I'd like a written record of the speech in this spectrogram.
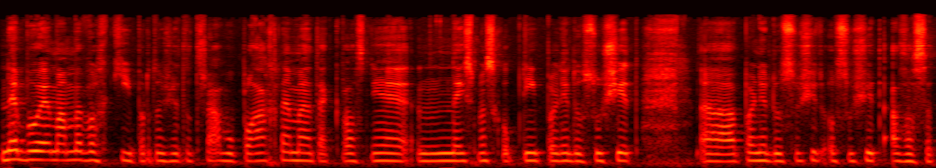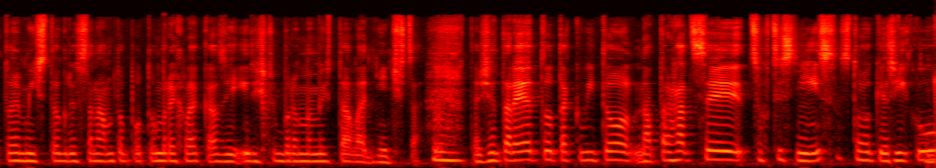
Nebo je máme vlhký lehký, protože to třeba opláchneme, tak vlastně nejsme schopní plně dosušit, uh, plně dosušit, osušit a zase to je místo, kde se nám to potom rychle kazí, i když to budeme mít v té ledničce. Hmm. Takže tady je to takový to natrhat si, co chci sníst z toho keříku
